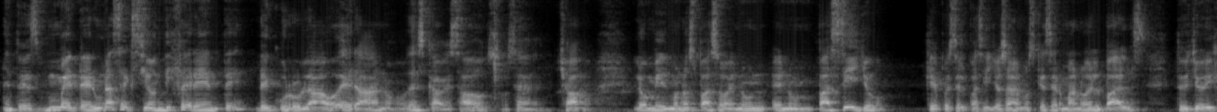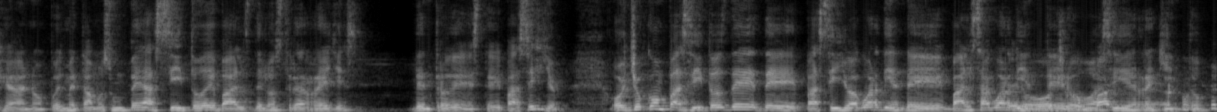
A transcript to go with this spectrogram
Entonces meter una sección diferente de currulado era, no, descabezados, o sea, chao. Lo mismo nos pasó en un, en un pasillo, que pues el pasillo sabemos que es hermano del vals. Entonces yo dije, ah, no, pues metamos un pedacito de vals de los tres reyes dentro de este pasillo ocho compasitos de, de pasillo aguardiente, de balsa aguardientero, así de requinto.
